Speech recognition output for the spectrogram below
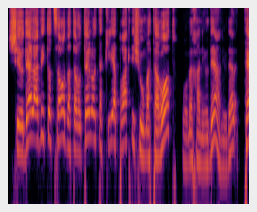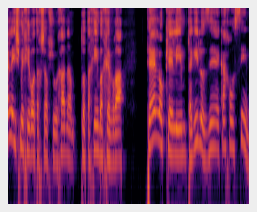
שיודע להביא תוצאות ואתה נותן לו את הכלי הפרקטי שהוא מטרות הוא אומר לך אני יודע אני יודע תן לאיש מכירות עכשיו שהוא אחד התותחים בחברה תן לו כלים תגיד לו זה ככה עושים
